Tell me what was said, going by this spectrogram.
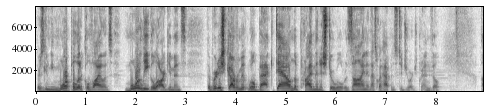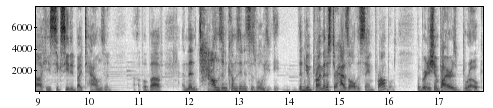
There's going to be more political violence, more legal arguments. The British government will back down. The prime minister will resign, and that's what happens to George Grenville. Uh, he's succeeded by Townshend up above, and then Townshend comes in and says, "Well, we, the new prime minister has all the same problems. The British Empire is broke,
